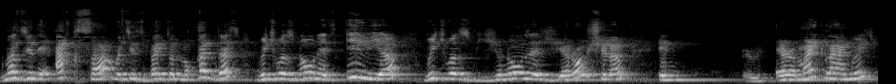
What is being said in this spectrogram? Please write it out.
Masjid al-Aqsa, which is Bayt al-Muqaddas, which was known as Elia, which was known as Jerusalem in Aramaic language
